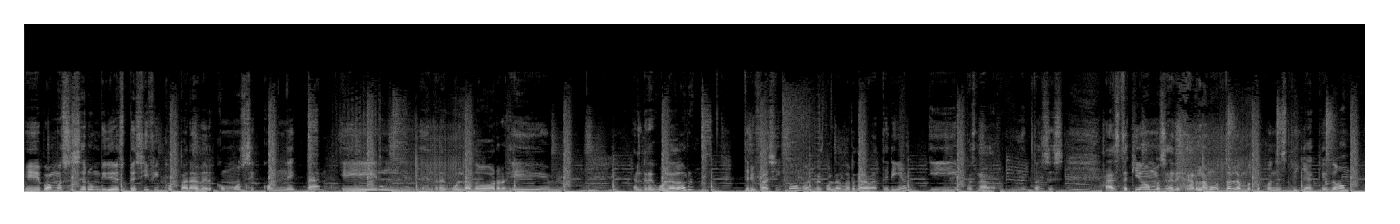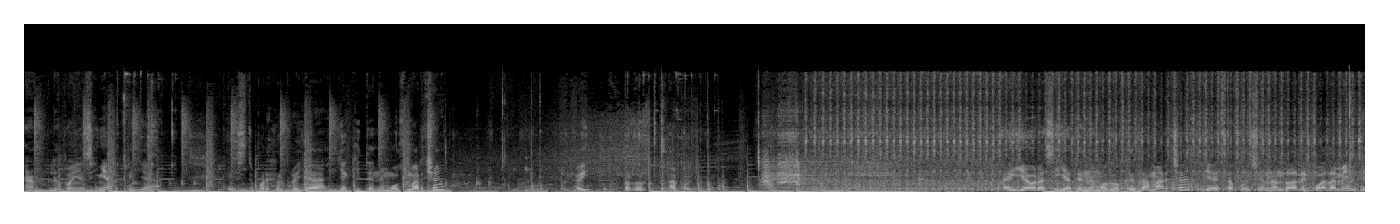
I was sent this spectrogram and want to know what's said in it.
eh, vamos a hacer un video específico para ver cómo se conecta el, regulador eh, el regulador trifásico o el regulador de la batería y pues nada. Entonces hasta aquí vamos a dejar la moto la moto con esto ya quedó. Ah, les voy a enseñar que ya este por ejemplo ya, ya aquí tenemos marcha. Ay perdón. Ah, pues. ahí ahora sí ya tenemos lo que es la marcha ya está funcionando adecuadamente.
